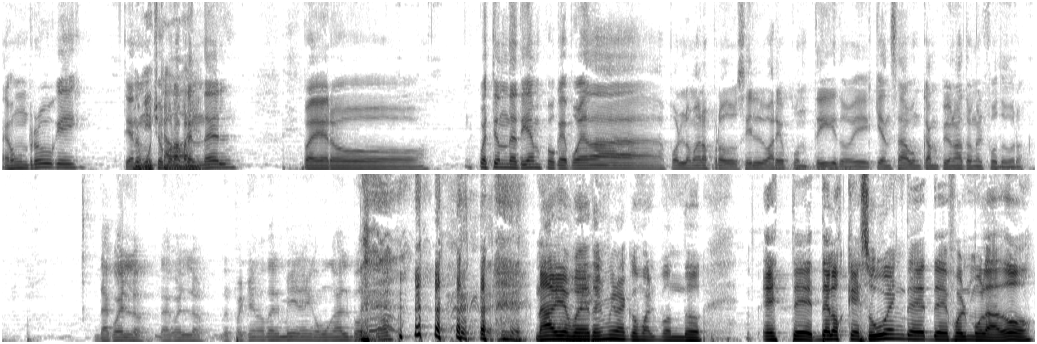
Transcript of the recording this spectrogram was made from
es un rookie, tiene mucho por aprender, pero es cuestión de tiempo que pueda por lo menos producir varios puntitos y quién sabe un campeonato en el futuro. De acuerdo, de acuerdo. Después que no termine como un álbum, ¿no? Nadie puede terminar como Albon 2. Este, de los que suben de, de Fórmula 2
